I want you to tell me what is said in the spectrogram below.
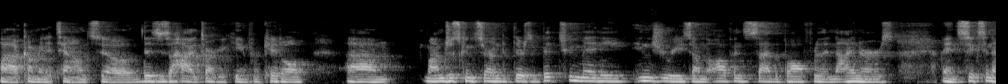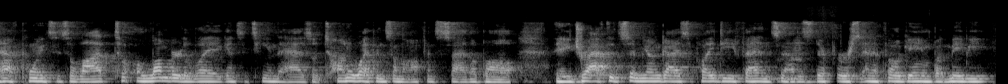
uh, coming to town. So this is a high target game for Kittle. Um, I'm just concerned that there's a bit too many injuries on the offensive side of the ball for the Niners, and six and a half points is a lot, to, a lumber to lay against a team that has a ton of weapons on the offensive side of the ball. They drafted some young guys to play defense. Now this is their first NFL game, but maybe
